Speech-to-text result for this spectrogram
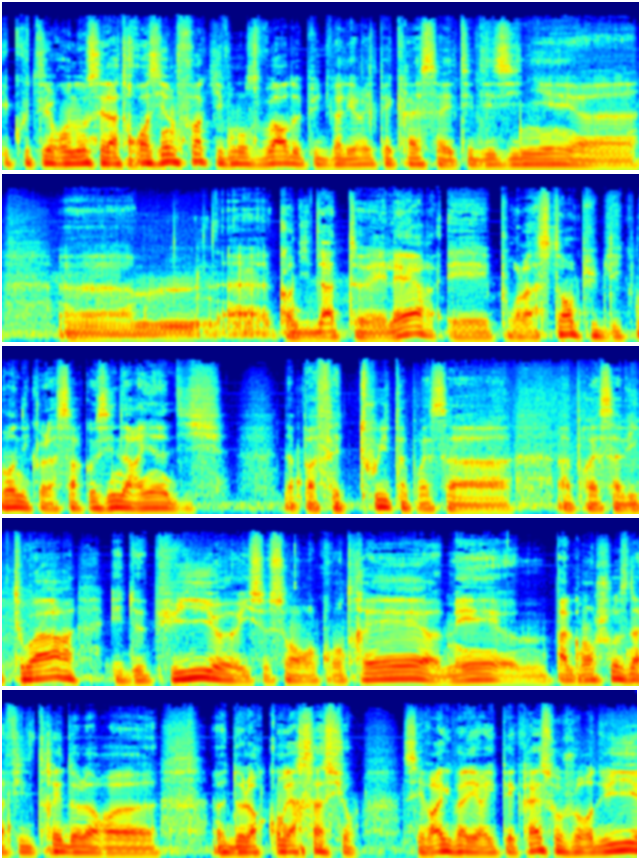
Écoutez, Renaud, c'est la troisième fois qu'ils vont se voir depuis que Valérie Pécresse a été désignée euh, euh, candidate LR. Et pour l'instant, publiquement, Nicolas Sarkozy n'a rien dit n'a pas fait de tweet après sa après sa victoire et depuis euh, ils se sont rencontrés euh, mais euh, pas grand chose n'a filtré de leur de leur conversation. C'est vrai que Valérie Pécresse aujourd'hui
